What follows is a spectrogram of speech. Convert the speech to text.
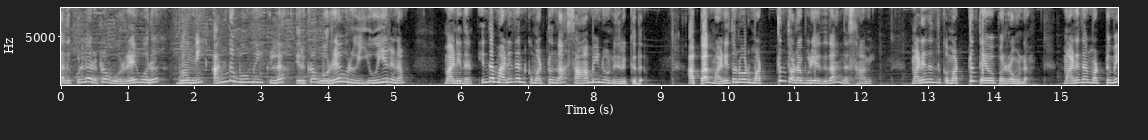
அதுக்குள்ளே இருக்கிற ஒரே ஒரு பூமி அந்த பூமிக்குள்ளே இருக்கிற ஒரே ஒரு உயிரினம் மனிதன். இந்த மனிதனுக்கு மட்டும்தான் சாமின்னு ஒன்று இருக்குது. அப்போ மனிதனோடு மட்டும் தொடர்புடையது தான் இந்த சாமி. மனிதனுக்கு மட்டும் தேவைப்படுற ஒன்று மனிதன் மட்டுமே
